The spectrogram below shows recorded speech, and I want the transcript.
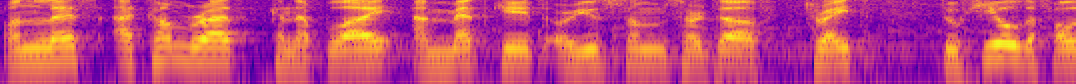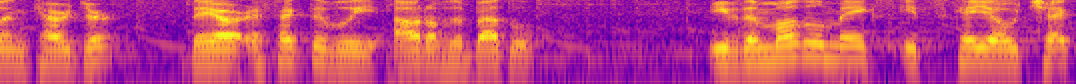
Unless a comrade can apply a medkit or use some sort of trait to heal the fallen character, they are effectively out of the battle. If the model makes its KO check,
